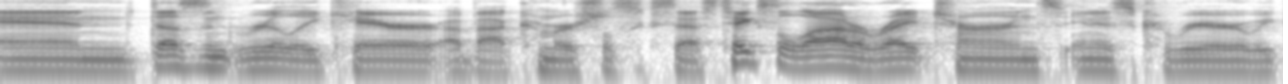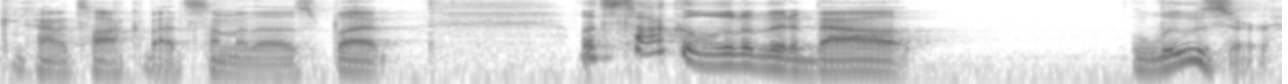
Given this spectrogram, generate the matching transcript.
and doesn't really care about commercial success. Takes a lot of right turns in his career. We can kind of talk about some of those, but let's talk a little bit about Loser,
